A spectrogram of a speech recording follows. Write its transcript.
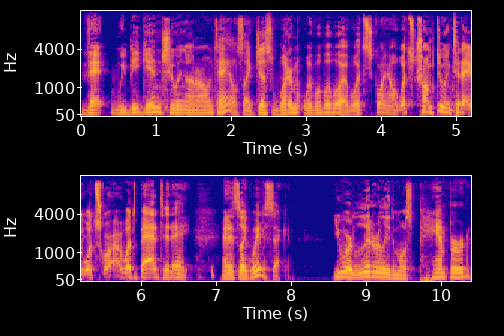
that we begin chewing on our own tails. Like, just what am what, what, what, what- what's going on? What's Trump doing today? What's what's bad today? And it's like, wait a second, you are literally the most pampered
